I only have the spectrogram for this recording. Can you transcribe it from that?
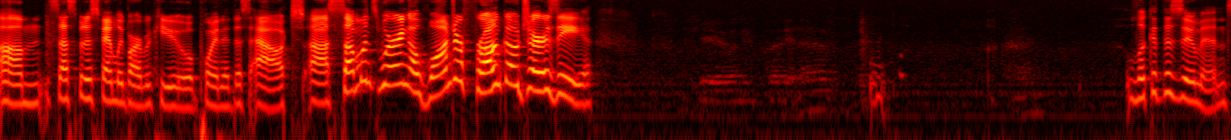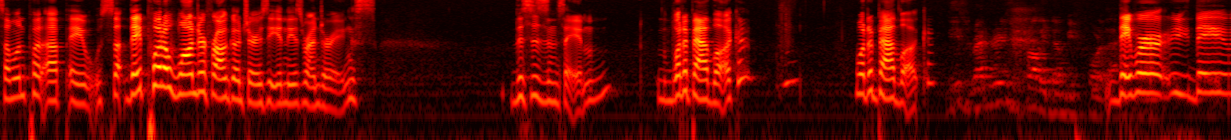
Um, Cespedes Family Barbecue pointed this out. Uh, someone's wearing a Wander Franco jersey. Look at the zoom in. Someone put up a. So, they put a Wander Franco jersey in these renderings. This is insane. What a bad look. What a bad look. These renderings were probably done before that. They were they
